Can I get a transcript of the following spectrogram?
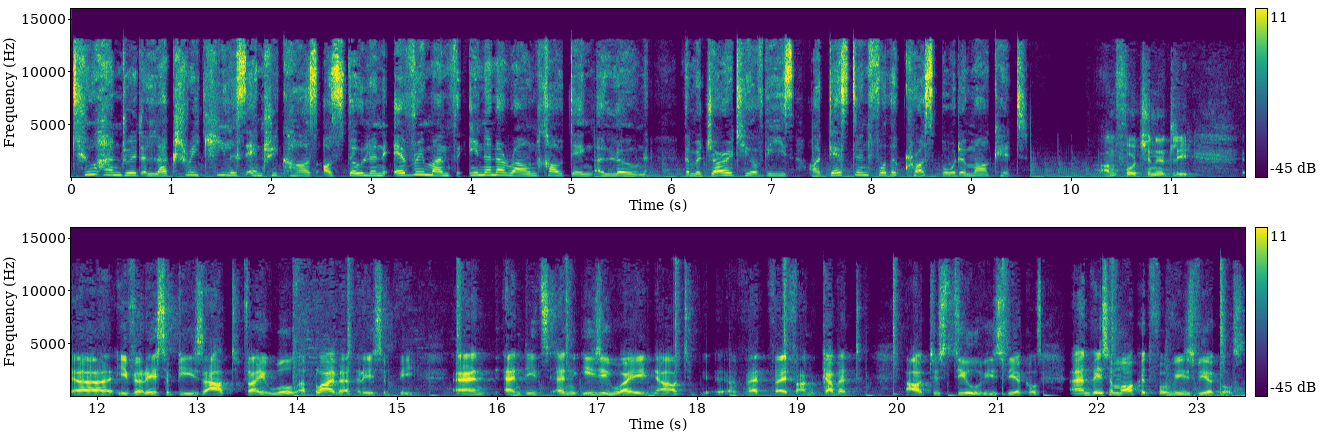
200 luxury keyless entry cars are stolen every month in and around Gauteng alone. The majority of these are destined for the cross border market. Unfortunately, uh, if a recipe is out, they will apply that recipe. And, and it's an easy way now to, uh, that they've uncovered how to steal these vehicles. And there's a market for these vehicles.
